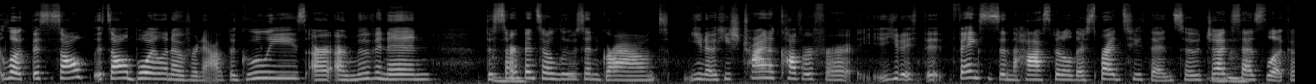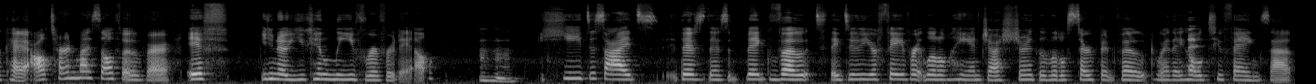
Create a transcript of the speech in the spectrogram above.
Look, this is all it's all boiling over now. The ghoulies are, are moving in. The Mm-hmm. serpents are losing ground. You know, he's trying to cover for you know Fangs is in the hospital. They're spread too thin. So Jug Mm-hmm. says, "Look, okay, I'll turn myself over if you know you can leave Riverdale." Mm-hmm. He decides there's there's a big vote. They do your favorite little hand gesture, the little serpent vote, where they hold two fangs up.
